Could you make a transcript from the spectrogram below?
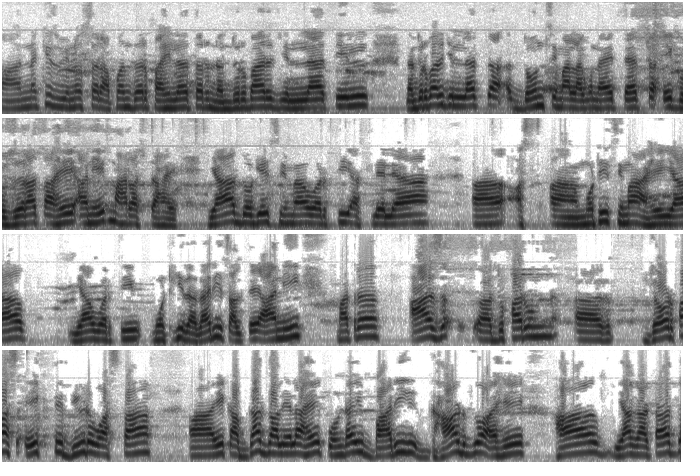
नक्कीच विनोद सर आपण जर पाहिलं तर नंदुरबार जिल्ह्यातील नंदुरबार जिल्ह्यात दोन सीमा लागून आहेत. त्यात एक गुजरात आहे आणि एक महाराष्ट्र आहे. या दोघे सीमावरती असलेल्या मोठी सीमा आहे. या यावरती मोठी रहदारी चालते आणि मात्र आज दुपारून जवळपास एक ते दीड वाजता एक अपघात झालेला आहे. कोंडाई बारी घाट जो आहे हा या घाटात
